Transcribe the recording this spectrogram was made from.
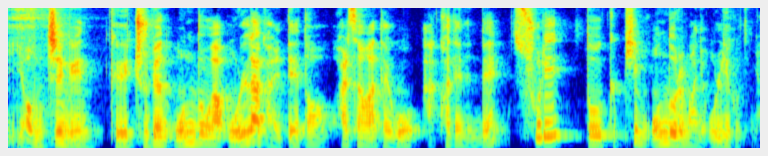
이 염증은 그 주변 온도가 올라갈 때 더 활성화되고 악화되는데 술이 또 그 피부 온도를 많이 올리거든요.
